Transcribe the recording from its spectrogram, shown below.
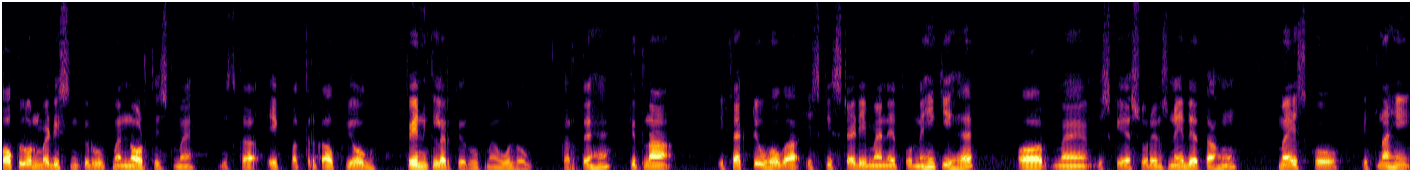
फोकलोन मेडिसिन के रूप में नॉर्थ ईस्ट में इसका एक पत्र का उपयोग पेन किलर के रूप में वो लोग करते हैं। कितना इफ़ेक्टिव होगा, इसकी स्टडी मैंने तो नहीं की है और मैं इसके एश्योरेंस नहीं देता हूँ। मैं इसको इतना ही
